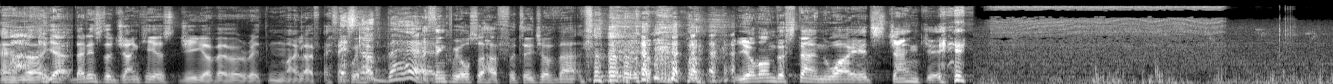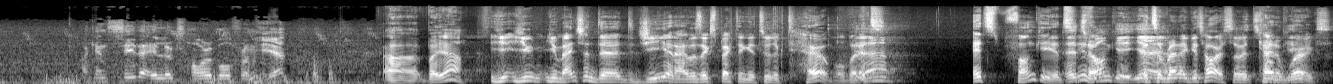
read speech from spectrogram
And uh, yeah, that is the jankiest G I've ever written in my life. I think It's we not have. bad. I think we also have footage of that. You'll understand why it's janky. I can see that it looks horrible from here. Uh, but yeah, You, you, you mentioned the, the G, and I was expecting it to look terrible, but yeah. it's it's funky. It's, It's you know, funky, It's a yeah. guitar, so it kind of works.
